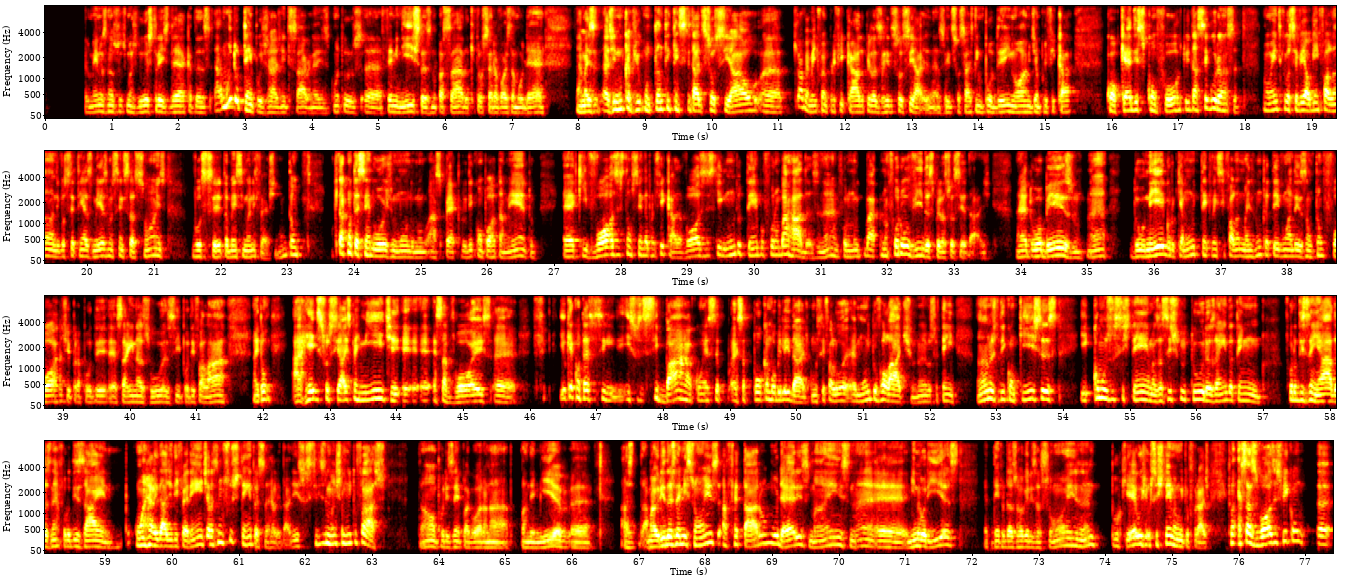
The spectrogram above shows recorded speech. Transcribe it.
pelo menos nas últimas duas, três décadas, há muito tempo já a gente sabe, né, quantos uh, feministas no passado que trouxeram a voz da mulher, né, mas a gente nunca viu com tanta intensidade social, uh, que obviamente foi amplificado pelas redes sociais. Né, as redes sociais têm um poder enorme de amplificar qualquer desconforto e dar segurança. No momento que você vê alguém falando e você tem as mesmas sensações, você também se manifesta. Né? Então, o que está acontecendo hoje no mundo no aspecto de comportamento é que vozes estão sendo amplificadas, vozes que muito tempo foram barradas, né? foram muito, não foram ouvidas pela sociedade, né? do obeso, né? do negro, que há muito tempo vem se falando, mas nunca teve uma adesão tão forte para poder é, sair nas ruas e poder falar. Então, as redes sociais permite é, essa voz. E o que acontece, assim, isso se barra com essa, essa pouca mobilidade. Como você falou, é muito volátil. Né? Você tem anos de conquistas e como os sistemas, as estruturas ainda têm, foram desenhadas, né, foram design com uma realidade diferente, elas não sustentam essa realidade. Isso se desmancha muito fácil. Então, por exemplo, agora na pandemia, é, as, a maioria das demissões afetaram mulheres, mães, né, é, minorias é, dentro das organizações, né, porque o, o, sistema é muito frágil. Então, essas vozes ficam é,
